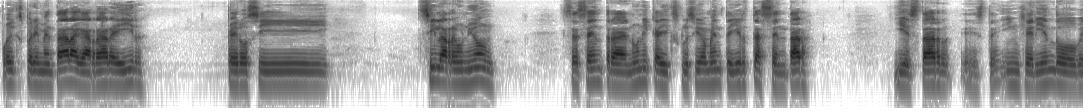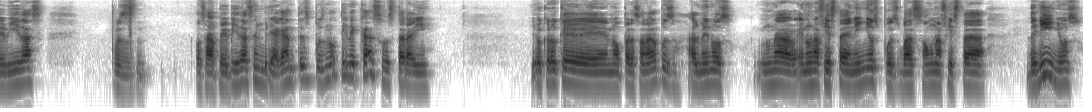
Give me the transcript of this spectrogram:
puede experimentar, agarrar e ir, pero si, si la reunión se centra en única y exclusivamente irte a sentar y estar este, ingiriendo bebidas, pues, o sea, bebidas embriagantes, pues no tiene caso estar ahí. Yo creo que en lo personal, pues al menos en una, en una fiesta de niños, pues vas a una fiesta de niños,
